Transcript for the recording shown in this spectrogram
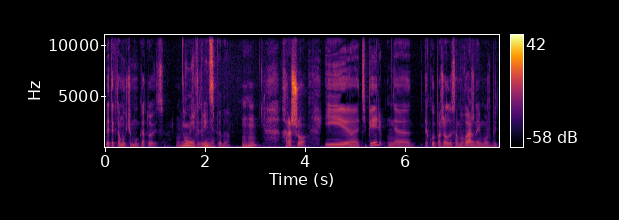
Это к тому, к чему готовится. Ну, ну в принципе, да. Угу. Хорошо. И э, теперь э, такой, пожалуй, самый важный, может быть,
